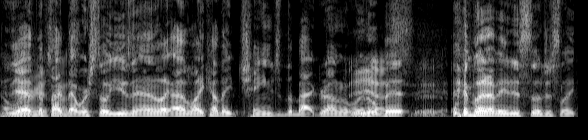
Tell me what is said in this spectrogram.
Yeah, the fact that we're still using, and like I like how they changed the background a little bit, bit. but I mean it's still just like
